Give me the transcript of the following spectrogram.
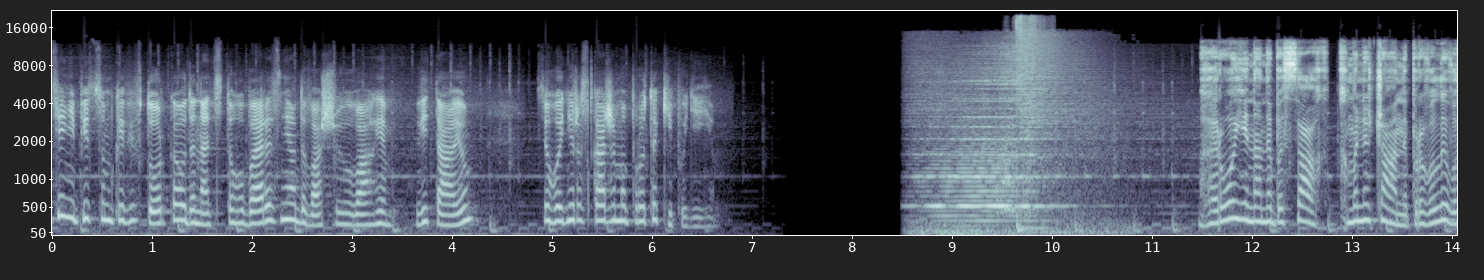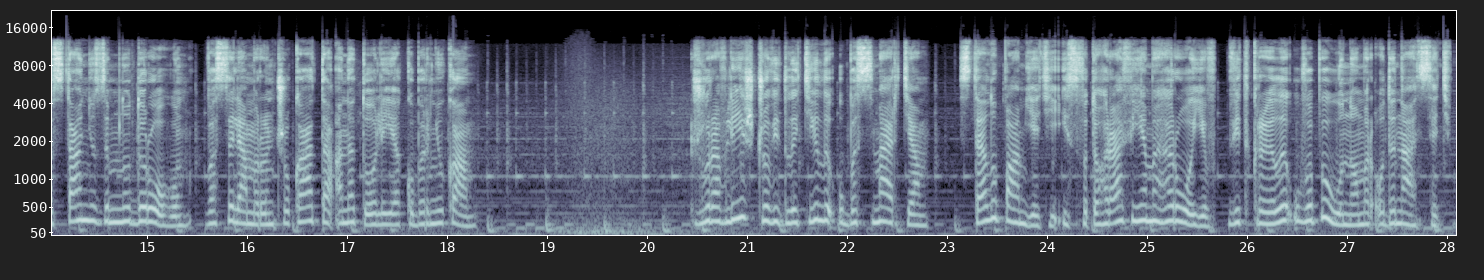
Інформаційні підсумки вівторка, 11 березня, до вашої уваги. Вітаю! Сьогодні розкажемо про такі події. Герої на небесах хмельничани провели в останню земну дорогу Василя Мирончука та Анатолія Кобернюка. Журавлі, що відлетіли у безсмертя. Стелу пам'яті із фотографіями героїв відкрили у ВПУ номер 11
